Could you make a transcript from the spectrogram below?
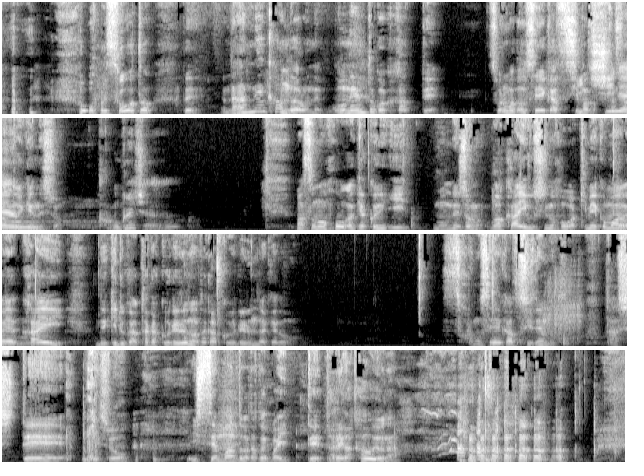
俺相当、で、何年かかんだろうね。5年とかかかって、それまでの生活費まず一足さんと年いけんでしょ。こんぐらいじゃない？まあその方が逆にいいもんね。その若い牛の方がきめ細かいできるから高く売れるのは高く売れるんだけど。それも生活費全部足して、でしょ ?1000 万とか例えば言って、誰が買うよな？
